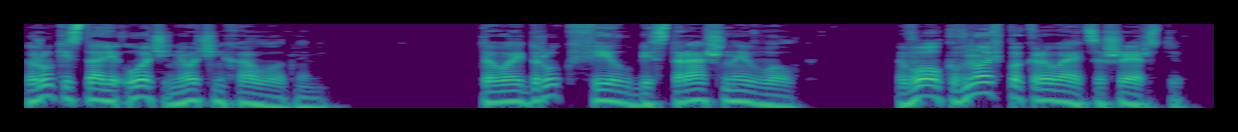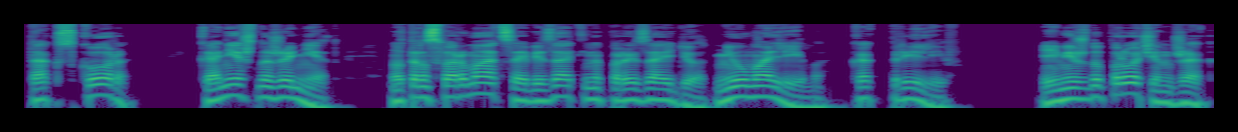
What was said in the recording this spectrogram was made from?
Руки стали очень-очень холодными. Твой друг Фил бесстрашный волк. Волк вновь покрывается шерстью. Так скоро? Конечно же, нет. Но трансформация обязательно произойдет, неумолимо, как прилив. И между прочим, Джек,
